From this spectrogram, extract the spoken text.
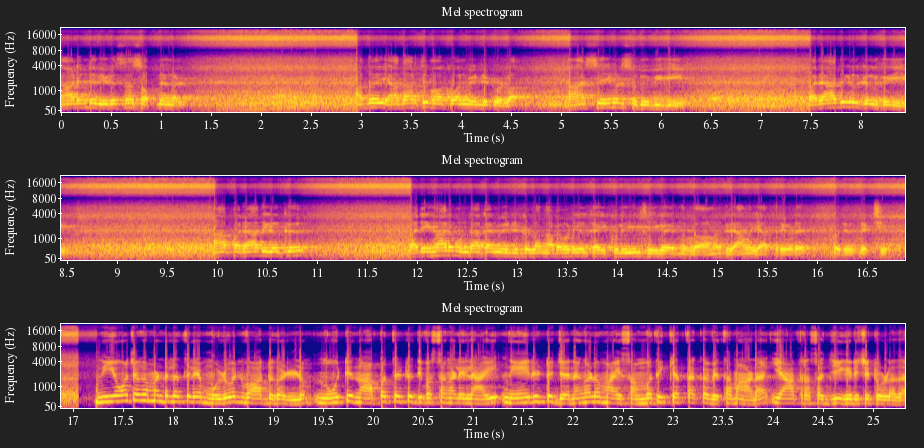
നാടിന്റെ വികസന സ്വപ്നങ്ങൾ അത് യാഥാർത്ഥ്യമാക്കുവാൻ വേണ്ടിയിട്ടുള്ള ആശയങ്ങൾ സ്വരൂപിക്കുകയും പരാതികൾ കേൾക്കുകയും ആ പരാതികൾക്ക് പരിഹാരം ഉണ്ടാക്കാൻ വേണ്ടിയിട്ടുള്ള നടപടികൾ കൈക്കൊള്ളുകയും ചെയ്യുക എന്നുള്ളതാണ് ഗ്രാമയാത്രയുടെ ഒരു ലക്ഷ്യം. നിയോജക മണ്ഡലത്തിലെ മുഴുവൻ വാർഡുകളിലും നൂറ്റി നാൽപ്പത്തെട്ട് ദിവസങ്ങളിലായി നേരിട്ട് ജനങ്ങളുമായി സംവദിക്കത്തക്ക വിധമാണ് യാത്ര സജ്ജീകരിച്ചിട്ടുള്ളത്.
